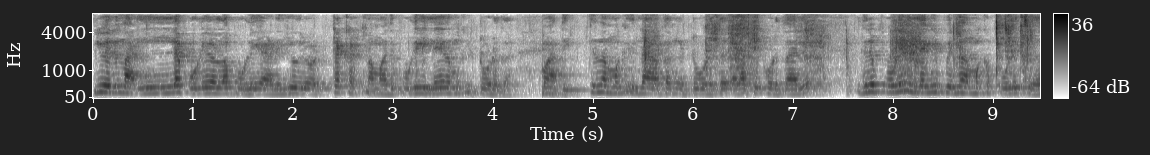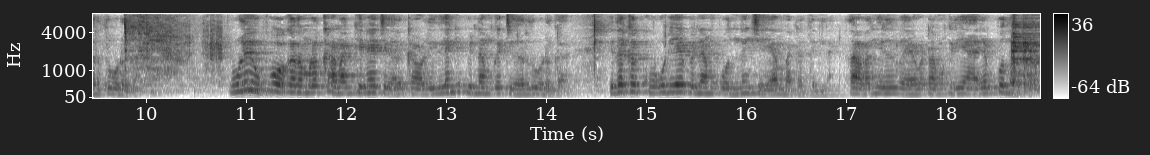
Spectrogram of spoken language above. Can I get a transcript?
ഈ ഒരു നല്ല പുളിയുള്ള പുളിയാണ്. ഈ ഒരു ഒറ്റ കഷ്ണം മതി. പുളിയില്ലേ നമുക്ക് ഇട്ട് കൊടുക്കുക മതി. ഇത് നമുക്ക് ഇതിന്റെ അകത്തങ്ങ് ഇട്ട് കൊടുത്ത് ഇളക്കി കൊടുത്താൽ ഇതിന് പുളി ഇല്ലെങ്കിൽ പിന്നെ നമുക്ക് പുളി ചേർത്ത് കൊടുക്കാം. പുളി ഉപ്പും ഒക്കെ നമ്മൾ കണക്കിനെ ചേർക്കാവുള്ളൂ. ഇല്ലെങ്കിൽ പിന്നെ നമുക്ക് ചേർത്ത് കൊടുക്കാം. ഇതൊക്കെ കൂടിയാൽ പിന്നെ നമുക്ക് ഒന്നും ചെയ്യാൻ പറ്റത്തില്ല. അത് അടഞ്ഞിരുന്ന് വേവട്ടെ. നമുക്ക് ഈ അരപ്പ് നോക്കാം.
